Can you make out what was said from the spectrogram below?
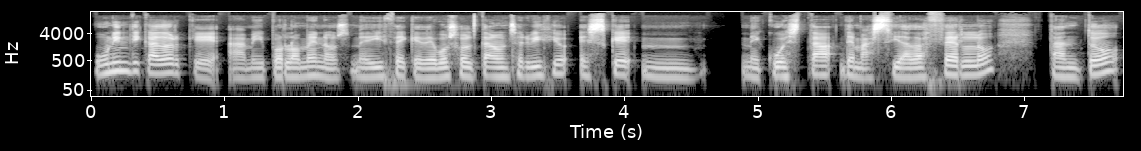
un indicador que a mí por lo menos me dice que debo soltar un servicio es que mm, me cuesta demasiado hacerlo, tanto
